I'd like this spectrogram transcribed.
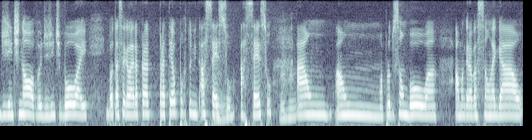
De gente nova, de gente boa e botar essa galera para ter oportunidade, acesso, acesso a, um, a um- uma produção boa, a uma gravação legal.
